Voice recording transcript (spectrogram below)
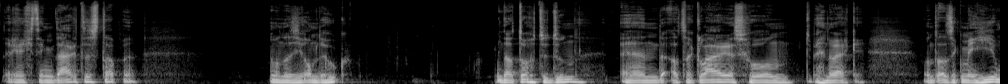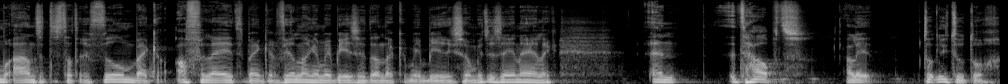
richting daar te stappen. Want dat is hier om de hoek dat toch te doen. En als dat klaar is, gewoon te beginnen werken. Want als ik me hier moet aanzetten, staat er een film, ben ik afgeleid, ben ik er veel langer mee bezig dan dat ik ermee bezig zou moeten zijn eigenlijk. En het helpt. Allee, tot nu toe toch.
